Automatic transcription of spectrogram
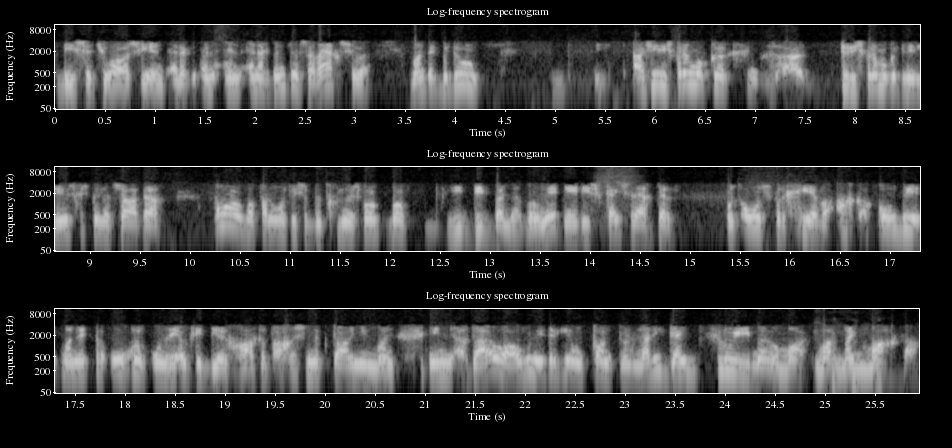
die situasie en en ek en en, en ek dink dit is reg so. Want ek bedoel as jy die springbokke toe die springbokke in die leeu's gespeel het Saterdag almal wat van ons se boet genoos wil, wil hier diep binne wil net hê die skeieregter moet ons vergewe. Ag Kolbe het maar net per ongeluk onder die ouetjie deurgehard het ag gesnik daai nie man. En daai ou halwe metertjie onkant laat die game vloei my ouma. Maar my magtig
